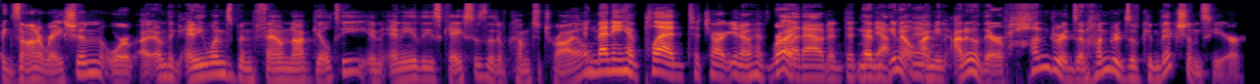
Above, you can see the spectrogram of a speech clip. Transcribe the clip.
exoneration or i don't think anyone's been found not guilty in any of these cases that have come to trial And many have pled to chart, you know, have Right. pled out and didn't. and yeah, you know yeah. i mean i don't know there are hundreds and hundreds of convictions here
